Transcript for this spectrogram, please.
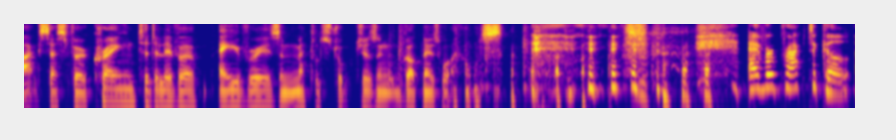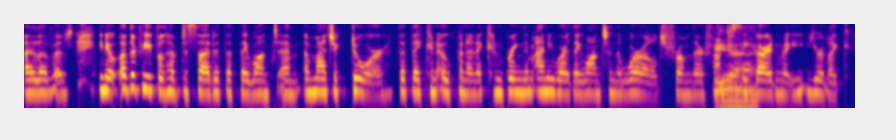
access for a crane to deliver aviaries and metal structures and God knows what else. Ever practical. I love it. You know, other people have decided that they want um, a magic door that they can open and it can bring them anywhere they want in the world from their fantasy yeah. garden. You're like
